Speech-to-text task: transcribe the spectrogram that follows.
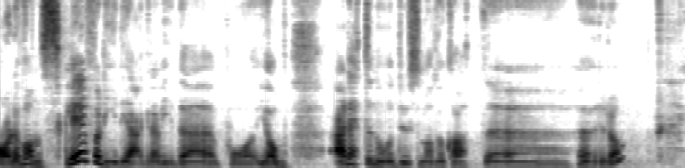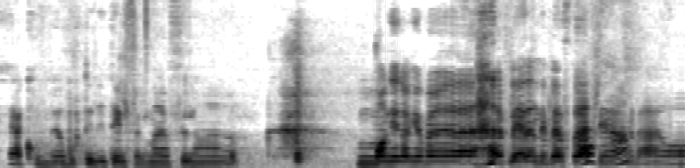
har det vanskelig fordi de er gravide på jobb. Er dette noe du som advokat hører om? Jeg kommer jo borti de tilfellene mange ganger flere enn de fleste. Ja. Jo,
